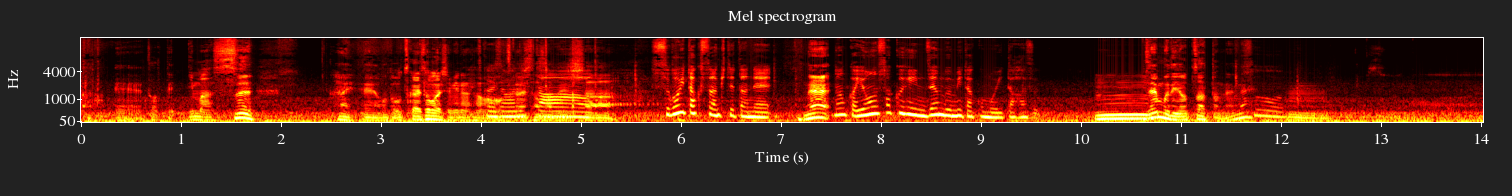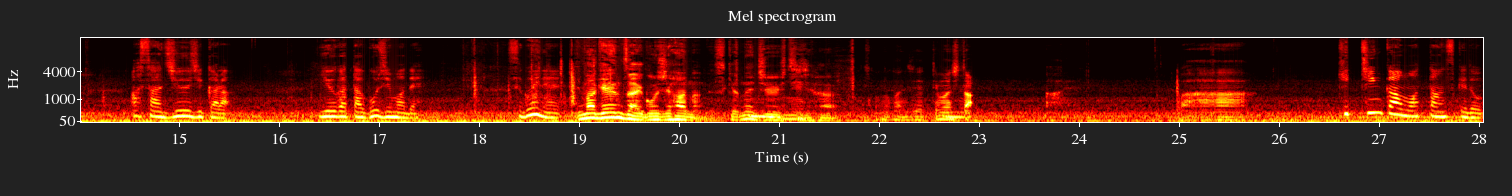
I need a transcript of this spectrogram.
あえー撮っています。はい、えー、本当お疲れ様でした、皆さん。お疲れ様でしたすごいたくさん来てたね。ね。なんか4作品全部見た子もいたはずうん全部で4つあったんだよね。そううん。朝10時から夕方5時まですごいね今現在5時半なんですけどね、17時半。こんな感じでやってました、はいわあキッチンカーもあったんですけど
